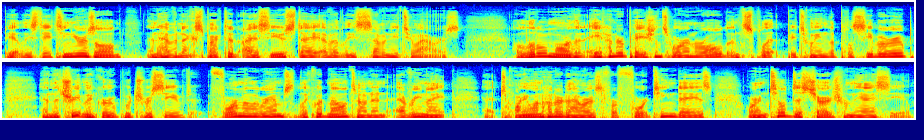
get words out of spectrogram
be at least 18 years old, and have an expected ICU stay of at least 72 hours. A little more than 800 patients were enrolled and split between the placebo group and the treatment group, which received 4 milligrams liquid melatonin every night at 2100 hours for 14 days or until discharge from the ICU.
